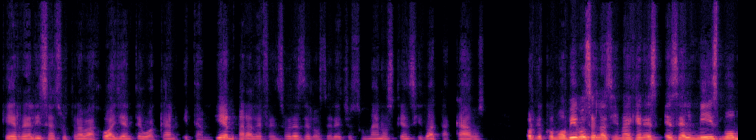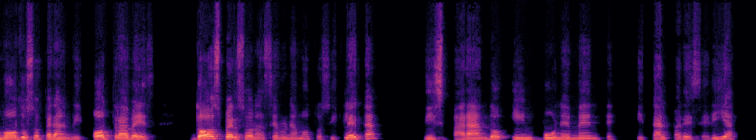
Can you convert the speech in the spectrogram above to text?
que realizan su trabajo allá en Tehuacán y también para defensores de los derechos humanos que han sido atacados. Porque como vimos en las imágenes, es el mismo modus operandi. Otra vez, dos personas en una motocicleta disparando impunemente y tal parecería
